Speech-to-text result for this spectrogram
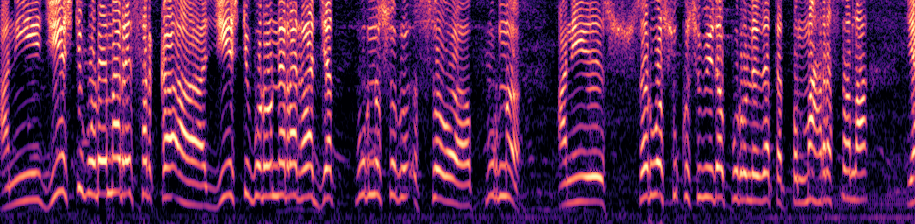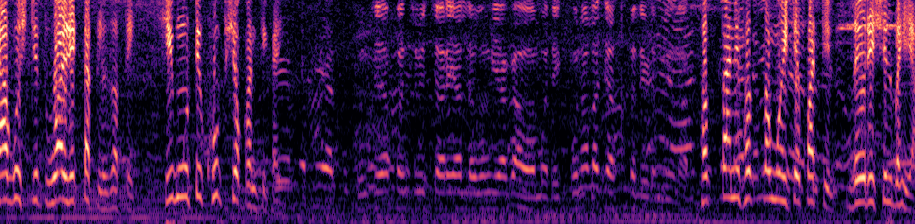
आणि जी एस टी बुडवणारे सरकार जी एस टी बुडवणाऱ्या राज्यात पूर्ण सुरू पूर्ण आणि सर्व सुखसुविधा पुरवल्या जातात पण महाराष्ट्राला या गोष्टीत वाढीत टाकलं जाते. ही मोठी खूप शोकांतिक आहे. तुमच्या पंचवीस चार या लवंग या गावामध्ये कोणाला जास्त लीड मिळणार? फक्त आणि फक्त मोहिते पाटील धैर्यशील भैया.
